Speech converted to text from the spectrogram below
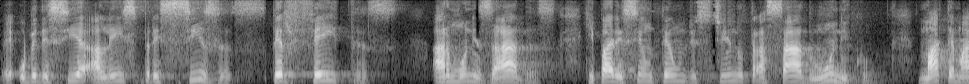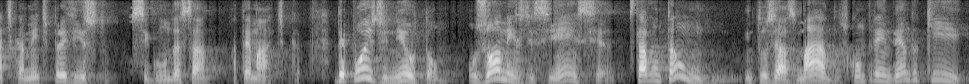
eh, obedecia a leis precisas perfeitas, harmonizadas, que pareciam ter um destino traçado único, matematicamente previsto, segundo essa matemática. Depois de Newton, os homens de ciência estavam tão entusiasmados, compreendendo que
